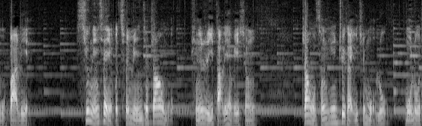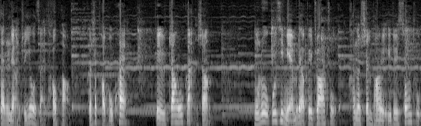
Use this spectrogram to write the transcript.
武霸猎。休宁县有个村民叫张武，平日以打猎为生。张武曾经追赶一只母鹿，母鹿带着两只幼崽逃跑，可是跑不快，被张武赶上。母鹿估计免不了被抓住，看到身旁有一堆松土，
